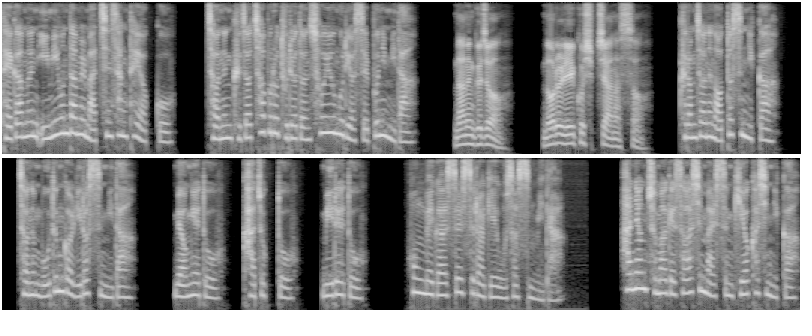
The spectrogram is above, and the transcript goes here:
대감은 이미 혼담을 마친 상태였고 저는 그저 첩으로 두려던 소유물이었을 뿐입니다. 나는 그저 너를 잃고 싶지 않았어. 그럼 저는 어떻습니까? 저는 모든 걸 잃었습니다. 명예도, 가족도, 미래도. 홍매가 쓸쓸하게 웃었습니다. 한양 주막에서 하신 말씀 기억하십니까?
